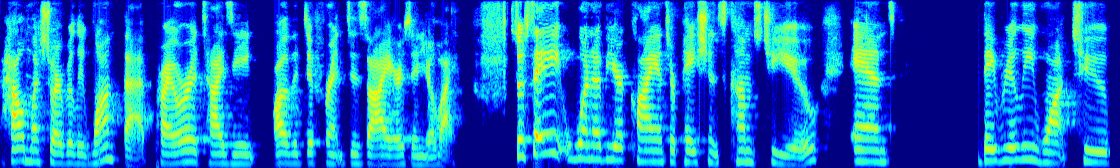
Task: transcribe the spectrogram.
how much do I really want that? Prioritizing all the different desires in your life. So, say one of your clients or patients comes to you and they really want to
